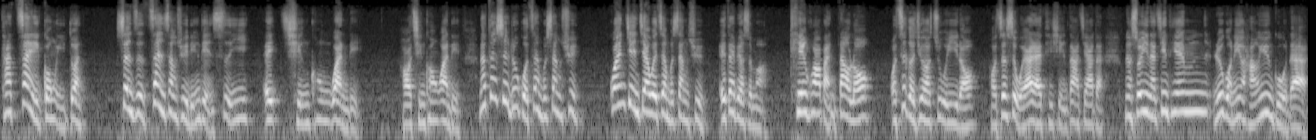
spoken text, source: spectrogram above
它再攻一段，甚至站上去零点四一，哎，晴空万里，好，晴空万里。那但是如果站不上去，关键价位站不上去，哎，代表什么？天花板到喽，哦，这个就要注意喽。好，这是我要来提醒大家的。那所以呢，今天如果你有航运股的，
